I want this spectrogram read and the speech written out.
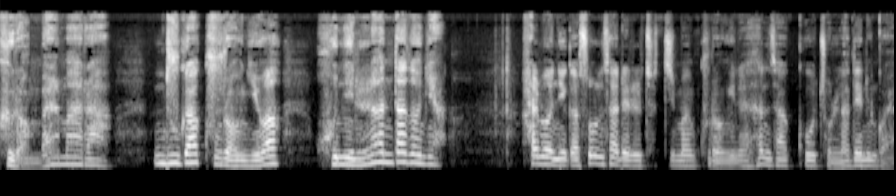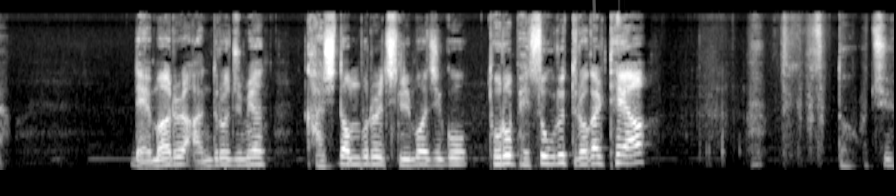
그런 말 마라. 누가 구렁이와 혼인을 한다더냐. 할머니가 손사래를 쳤지만 구렁이는 한사코 졸라대는 거야. 내 말을 안 들어주면 가시덤불을 짊어지고 도로 뱃속으로 들어갈 테야. 되게 무섭다, 그치?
